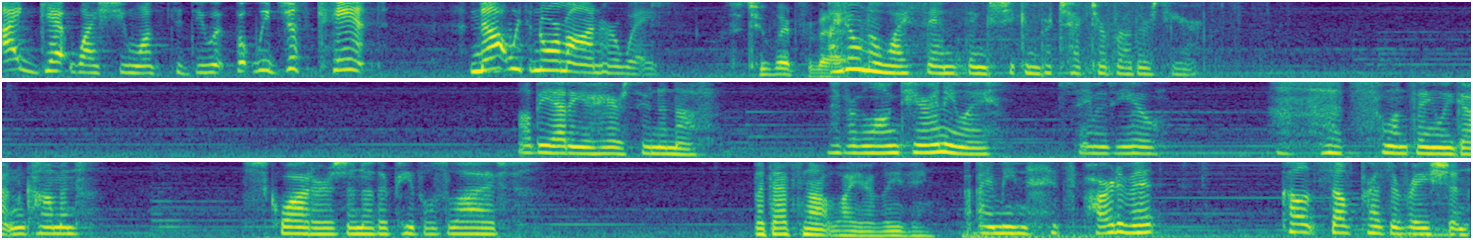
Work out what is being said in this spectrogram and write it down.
I get why she wants to do it, but we just can't. Not with Norma on her way. It's too late for that. I don't know why Sam thinks she can protect her brothers here. I'll be out of your hair soon enough. Never belonged here anyway. Same as you. That's one thing we got in common. Squatters in other people's lives. But that's not why you're leaving. I mean, it's part of it. Call it self-preservation,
